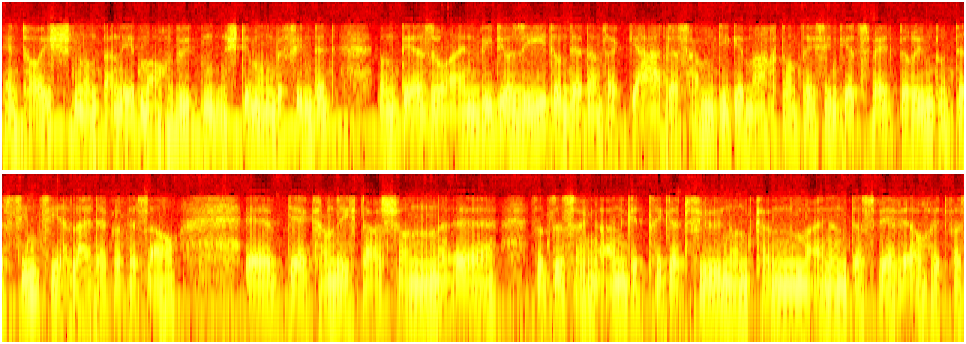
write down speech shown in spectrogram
enttäuschten und dann eben auch wütenden Stimmung befindet und der so ein Video sieht und der dann sagt, ja, das haben die gemacht und die sind jetzt weltberühmt und das sind sie ja leider Gottes auch, äh, der kann sich da schon äh, sozusagen angetriggert fühlen und kann meinen, das wäre auch etwas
